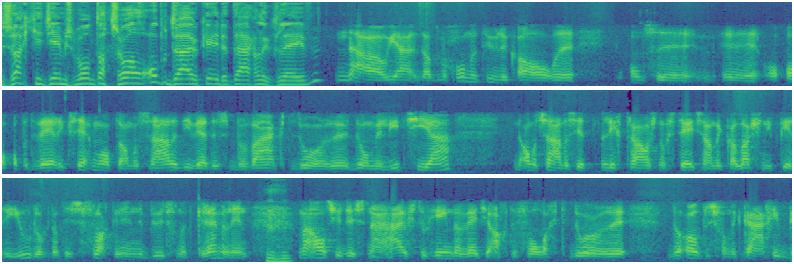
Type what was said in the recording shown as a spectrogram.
zag je James Bond dan zoal opduiken in het dagelijks leven? Nou ja, dat begon natuurlijk al onze, eh, op het werk, zeg maar, op de ambassade. Die werd dus bewaakt door, eh, door militia. De ambassade zit, ligt trouwens nog steeds aan de Kalashny Periudok. Dat is vlak in de buurt van het Kremlin. Maar als je dus naar huis toe ging, dan werd je achtervolgd door eh, de auto's van de KGB.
